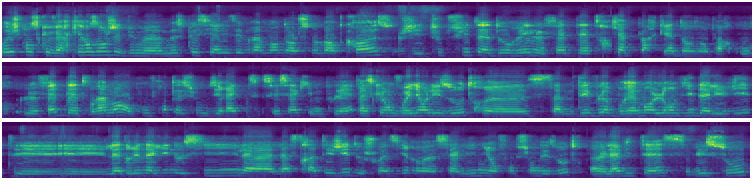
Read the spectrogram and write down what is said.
Oui, je pense que vers 15 ans, j'ai dû me, spécialiser vraiment dans le snowboard cross. J'ai tout de suite adoré le fait d'être 4 par 4 dans un parcours. Le fait d'être vraiment en confrontation directe, c'est ça qui me plaît. Parce qu'en voyant les autres, euh, ça me développe vraiment l'envie d'aller vite et, l'adrénaline aussi, la, stratégie de choisir euh, sa ligne en fonction des autres, euh, la vitesse, les sauts.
